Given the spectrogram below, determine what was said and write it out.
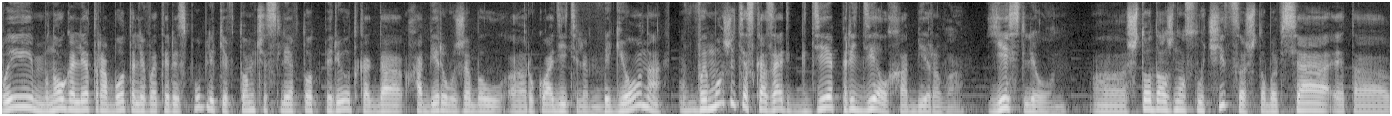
вы много лет работали в этой республике, в том числе в тот период, когда Хабиров уже был э, руководителем региона. Вы можете сказать, где предел Хабирова? Есть ли он? Э, что должно случиться, чтобы вся эта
